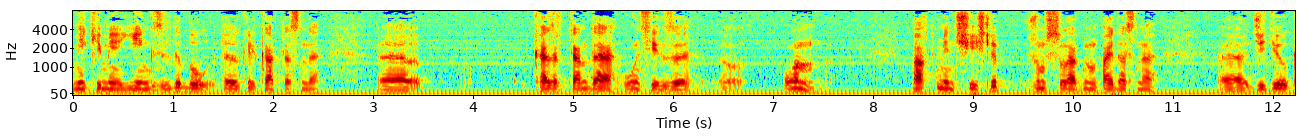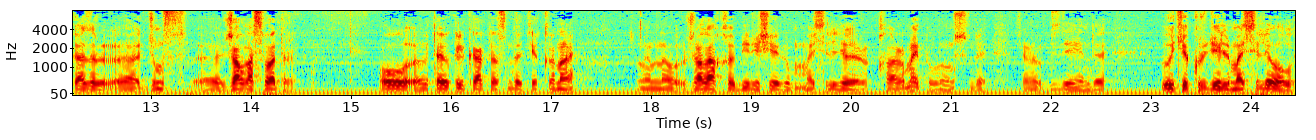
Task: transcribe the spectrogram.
мекеме енгізілді бұл тәуекел картасында. Қазіргі таңда 18-і 10 бағытымен шешіліп жұмысшылардың пайдасына жетеу қазір жұмыс жалғасып жатыр. Ол тәуекел картасында тек қана мынау жалақы берешегі мәселелері қарамайды оның ішінде бізде енді өте күрделі мәселе ол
